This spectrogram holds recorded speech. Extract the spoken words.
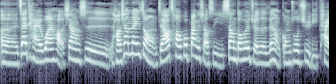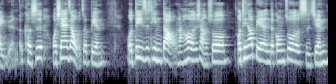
呃，在台湾好像是好像那一种只要超过半个小时以上，都会觉得那种工作距离太远了。可是我现在在我这边，我第一次听到，然后我就想说，我听到别人的工作时间，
